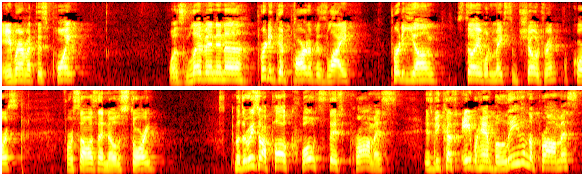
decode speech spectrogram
Abraham at this point was living in a pretty good part of his life, pretty young, still able to make some children, of course, for some of us that know the story. But the reason why Paul quotes this promise is because Abraham believed in the promise,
